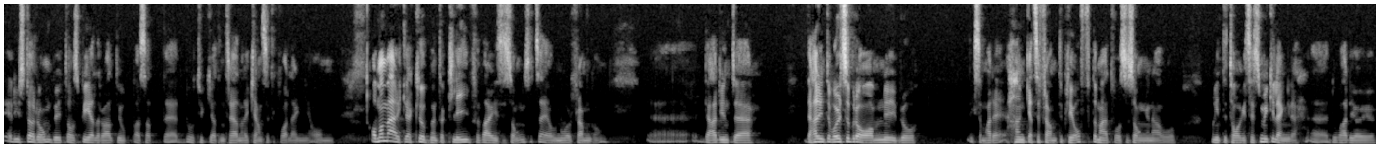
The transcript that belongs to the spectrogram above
är det ju större ombyte av spelare och alltihopa så att eh, då tycker jag att en tränare kan sitta kvar länge om, om man märker att klubben tar kliv för varje säsong så att säga och når framgång. Eh, det hade ju inte, det hade inte varit så bra om Nybro liksom hade hankat sig fram till playoff de här två säsongerna och, och inte tagit sig så mycket längre. Då hade jag ju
